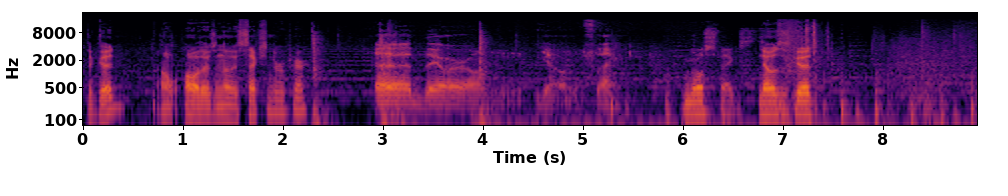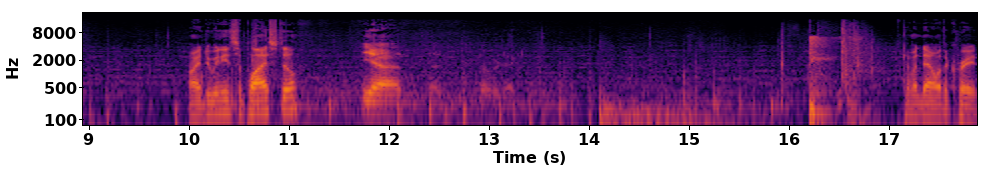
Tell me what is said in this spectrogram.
Is it good? Oh, oh, there's another section to repair? Uh, they are on. Yeah, on the flank. Nose fixed. Nose is good. Alright, do we need supplies still? Yeah, the lower deck. Coming down with a crate.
